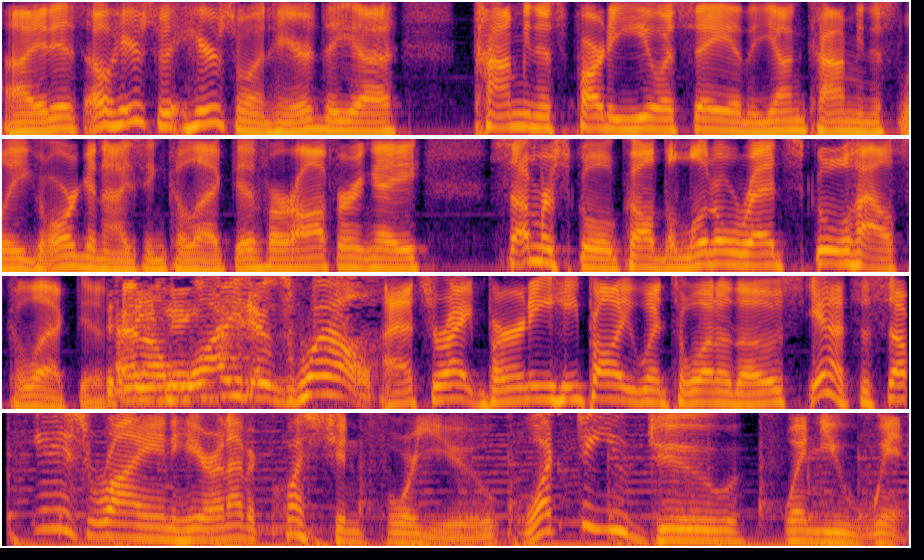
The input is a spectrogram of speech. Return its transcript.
Uh, it is. Oh, here's here's one here. The uh, Communist Party USA and the Young Communist League Organizing Collective are offering a summer school called the Little Red Schoolhouse Collective. And I'm white as well. That's right, Bernie. He probably went to one of those. Yeah, it's a summer. It is Ryan here, and I have a question for you. What do you do when you win?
